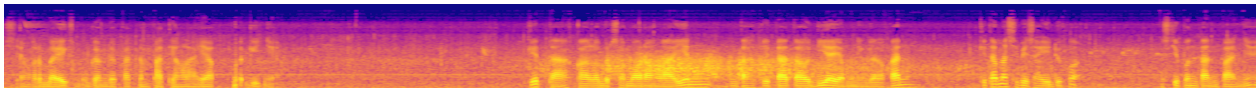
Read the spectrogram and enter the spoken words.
yang terbaik semoga mendapat tempat yang layak baginya. Kita kalau bersama orang lain entah kita atau dia yang meninggalkan kita masih bisa hidup kok. Meskipun tanpanya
